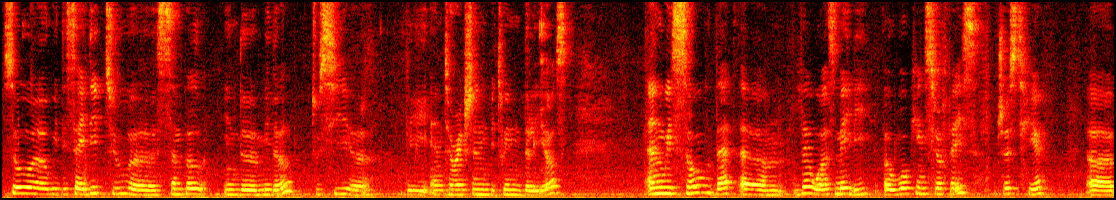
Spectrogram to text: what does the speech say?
So uh, we decided to uh, sample in the middle to see uh, the interaction between the layers. And we saw that um, there was maybe a walking surface just here uh,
